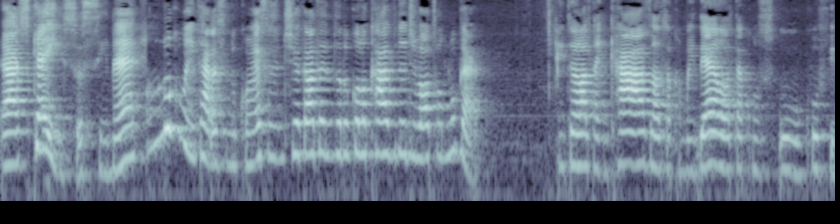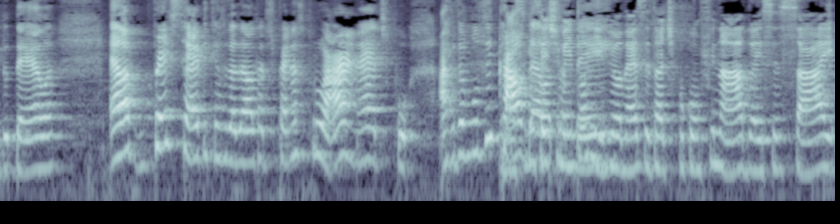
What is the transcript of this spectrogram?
eu acho que é isso, assim, né? No documentário, assim, no começo, a gente vê que ela tá tentando colocar a vida de volta no lugar. Então, ela tá em casa, ela tá com a mãe dela, ela tá com, o, com o filho dela. Ela percebe que a vida dela tá de pernas pro ar, né? Tipo, a vida musical Nossa, dela sentimento também. horrível, né? Você tá, tipo, confinado, aí você sai.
